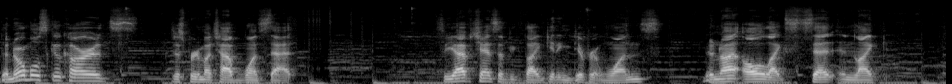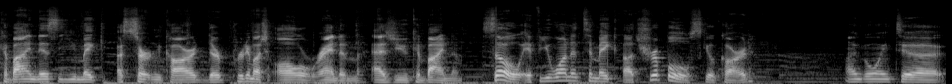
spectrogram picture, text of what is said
The normal skill cards just pretty much have one stat. So you have a chance of like getting different ones. They're not all like set and like combine this and you make a certain card, they're pretty much all random as you combine them. So if you wanted to make a triple skill card, I'm going to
